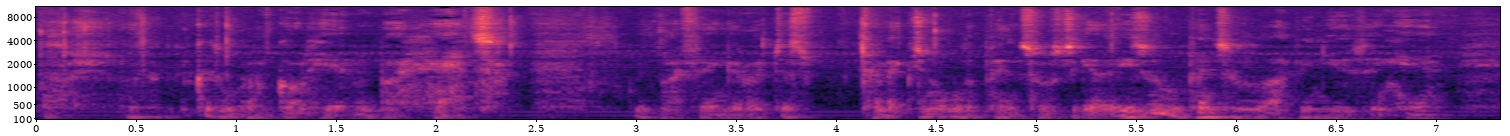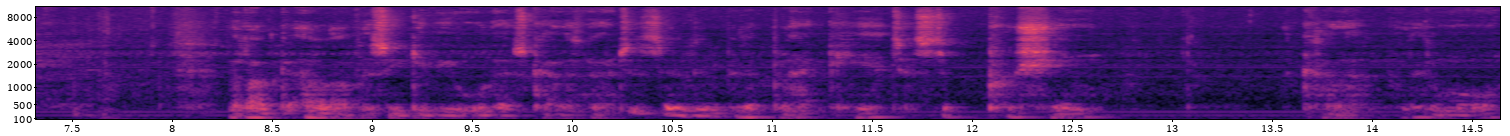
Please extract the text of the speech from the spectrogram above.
Gosh, look at what I've got here in my hands with my finger. I'm just collecting all the pencils together. These are all the pencils that I've been using here. But I'll, I'll obviously give you all those colours now. Just a little bit of black here, just to push in colour a little more.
